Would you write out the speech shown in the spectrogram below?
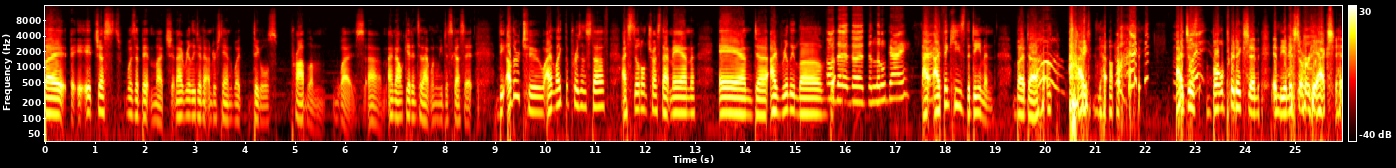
but it, it just was a bit much, and I really didn't understand what Diggle's problem was. Um, and I'll get into that when we discuss it. The other two, I like the prison stuff. I still don't trust that man, and uh, I really love. Oh, the the, the little guy. I, I think he's the demon, but uh, Oh. I know. I just What? bold prediction in the initial reaction,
